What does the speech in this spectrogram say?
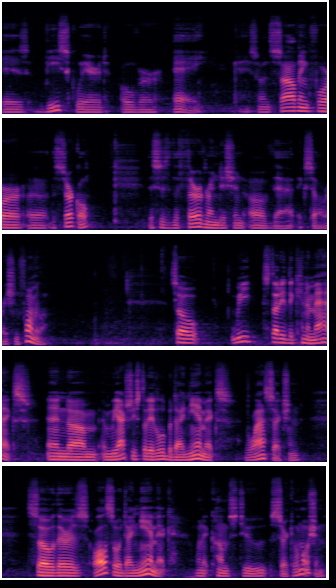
is v squared over a. Okay, so in solving for uh, the circle, this is the third rendition of that acceleration formula. So we studied the kinematics, and um, and we actually studied a little bit of dynamics in the last section. So there's also a dynamic when it comes to circular motion.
